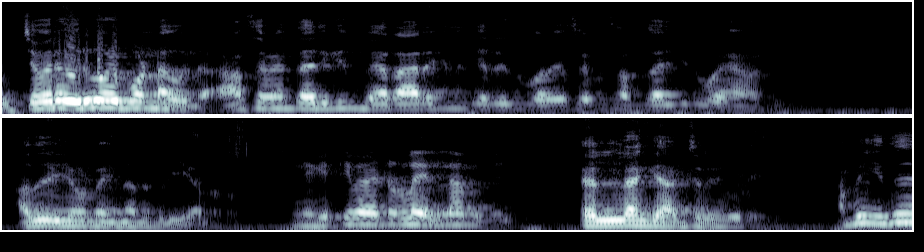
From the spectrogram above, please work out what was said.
ഉച്ചവരെ ഒരു കുഴപ്പം ഉണ്ടാവില്ല. ആ സമയത്തായിരിക്കും വേറെ ആരെങ്കിലും കയറി കുറേ സമയം സംസാരിച്ചിട്ട് പോയാൽ മതി. അത് കഴിഞ്ഞുകൊണ്ട് അതിനകത്ത് പിടിക്കാൻ തുടങ്ങും. നെഗറ്റീവ് ആയിട്ടുള്ള എല്ലാം ഇത് എല്ലാം ക്യാപ്ചർ ചെയ്ത് പിടിക്കും. അപ്പം ഇത്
